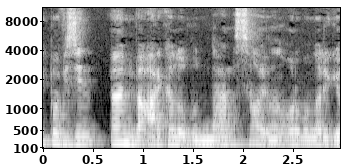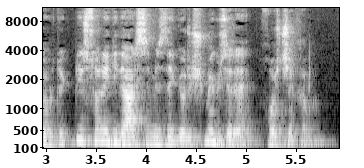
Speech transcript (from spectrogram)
Hipofizin ön ve arka lobundan salgılanan hormonları gördük. Bir sonraki dersimizde görüşmek üzere. Hoşçakalın.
